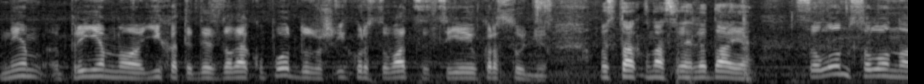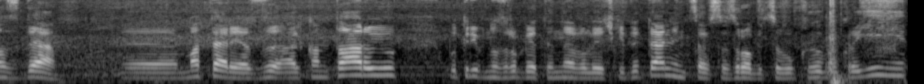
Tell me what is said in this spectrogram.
ним приємно їхати десь далеко подорож і користуватися цією красунею. Ось так в нас виглядає салон. Салон у нас де е, матерія з алькантарою. Потрібно зробити невеличкий детелінг, це все зробиться в Україні.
